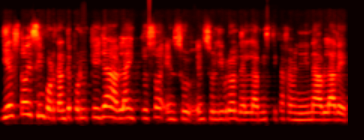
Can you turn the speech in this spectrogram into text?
Y esto es importante porque ella habla, incluso en su, en su libro de la mística femenina, habla de,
